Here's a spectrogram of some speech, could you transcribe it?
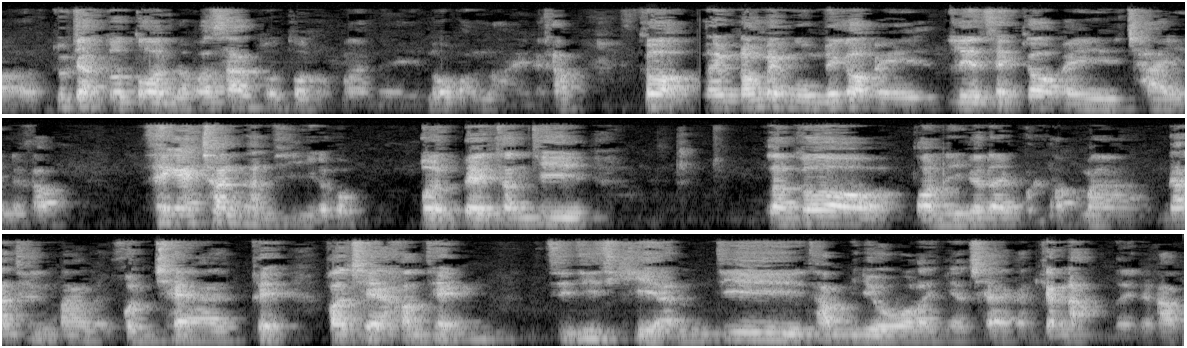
อรู้จักตัวตนแล้วก็สร้างตัวตนออกมาในโลกออนไลน์นะครับ ก็น้องแมงมุมนี่ก็ไปเรียนเสร็จก็ไปใช้นะครับ take action ทันทีแล้วก็เปิดเพจทันที แล้วก็ตอนนี้ก็ได้ผลลัพธ์มาน่าทึ่งมากเลยคนแชร์เพจคนแชร์คอนเทนต์ ที่ที่เขียนที่ทำวิดีโออะไรเงี้ยแชร์กันกระหน่ำเลยนะครับ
